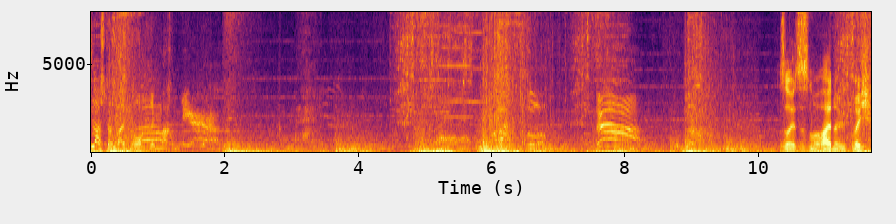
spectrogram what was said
Lass das mal Vorgrim machen. So, jetzt ist nur Rainer übrig.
